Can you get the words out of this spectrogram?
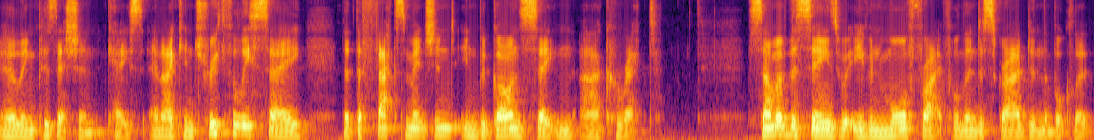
Earling possession case, and I can truthfully say that the facts mentioned in Begone Satan are correct. Some of the scenes were even more frightful than described in the booklet.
